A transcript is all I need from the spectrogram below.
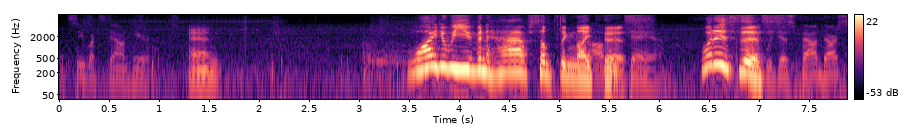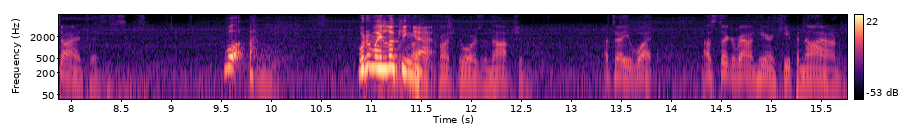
Let's see what's down here. And why do we even have something like I'll this? What is We this? just found our scientists. What? What am I looking at? The front door is an option. I'll tell you what. I'll stick around here and keep an eye on them.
